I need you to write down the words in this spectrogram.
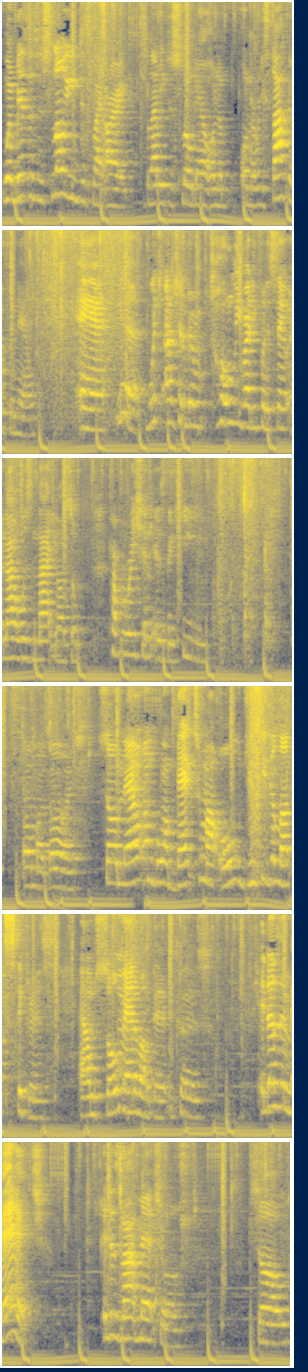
when business is slow, you just like, all right, let me just slow down on the on the restocking for now. And yeah, which I should have been totally ready for the sale and I was not, y'all. So preparation is the key. Oh my gosh. So now I'm going back to my old Juicy Deluxe stickers. And I'm so mad about that because it doesn't match. It does not match, y'all. So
